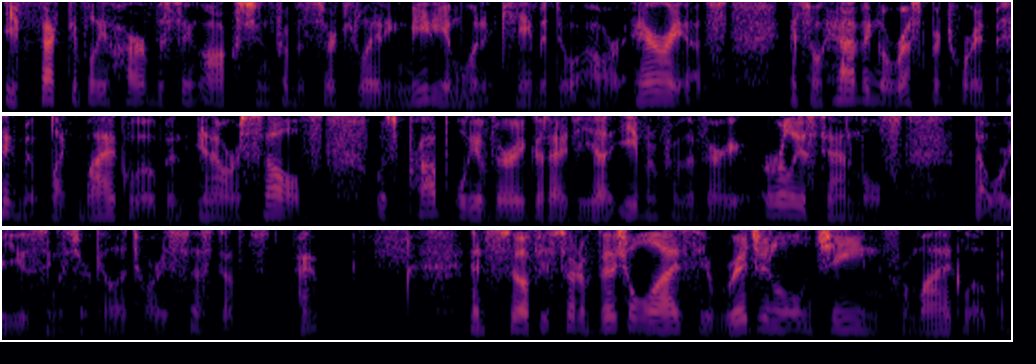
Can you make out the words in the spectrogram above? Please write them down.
effectively harvesting oxygen from the circulating medium when it came into our areas. And so having a respiratory pigment like myoglobin in our cells was probably a very good idea even from the very earliest animals that were using circulatory systems. Okay? And so if you sort of visualize the original gene for myoglobin,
